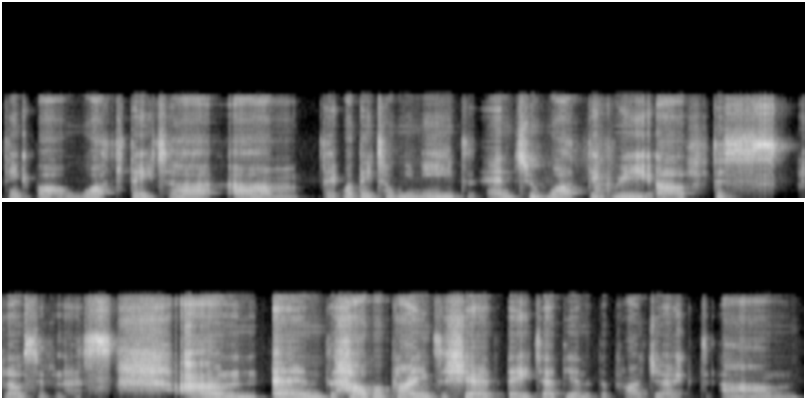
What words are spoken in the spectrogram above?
think about what data um, what data we need and to what degree of disclosiveness, um, and how we're planning to share the data at the end of the project. Um,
